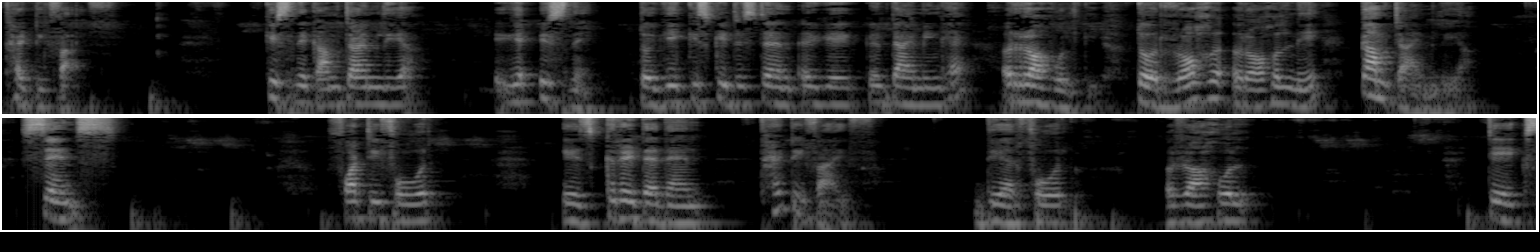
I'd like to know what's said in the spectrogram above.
thirty five किसने कम टाइम लिया? ये इसने. तो ये किसकी डिस्टेंस ये टाइमिंग है? राहुल की। तो रोह राहुल ने कम टाइम लिया। Since forty four is greater than thirty five therefore Rahul takes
